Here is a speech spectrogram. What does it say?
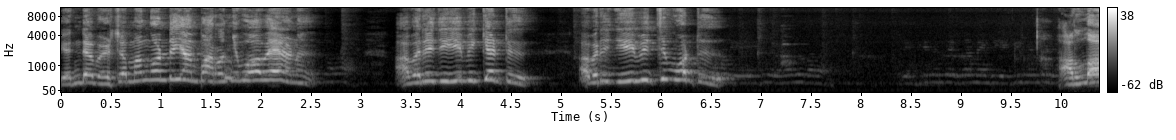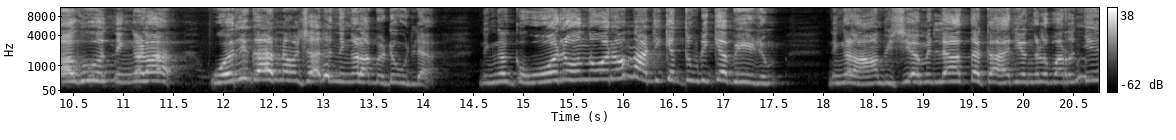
എന്റെ വിഷമം കൊണ്ട് ഞാൻ പറഞ്ഞു പോവുകയാണ് അവർ ജീവിക്കട്ട് അവർ ജീവിച്ചു പോട്ട്. അള്ളാഹു നിങ്ങളെ ഒരു കാരണവശാലും നിങ്ങളെ വിടൂല നിങ്ങൾക്ക് ഓരോന്നോരോന്ന് അടിക്കത്ത് പിടിക്ക വീഴും. നിങ്ങൾ ആവശ്യമില്ലാത്ത കാര്യങ്ങൾ പറഞ്ഞ്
